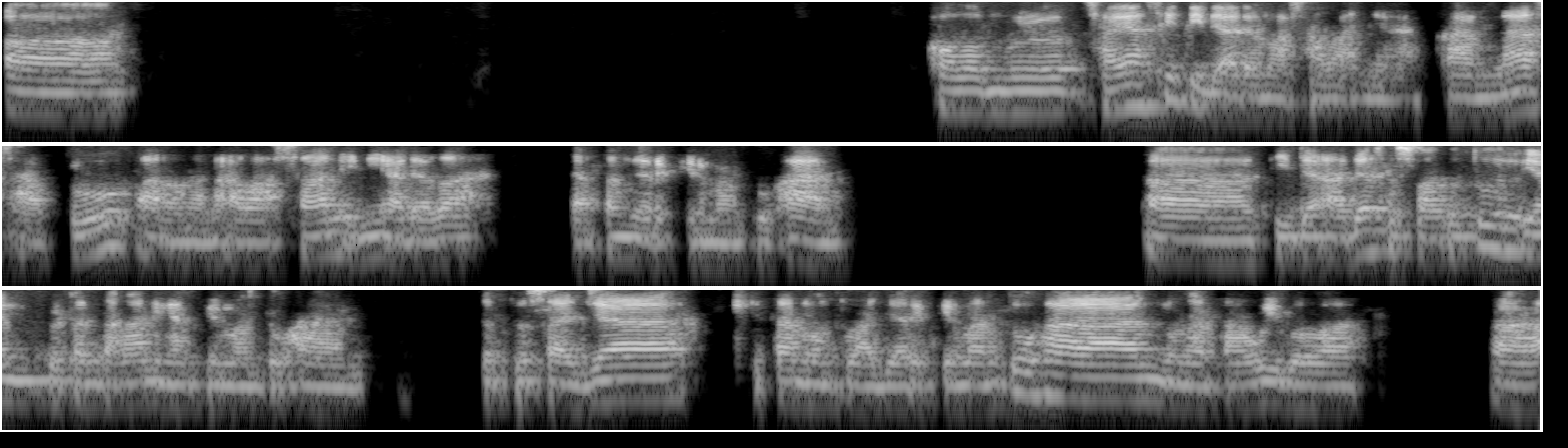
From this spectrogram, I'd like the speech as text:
uh, kalau menurut saya sih tidak ada masalahnya karena satu alasan ini adalah datang dari firman Tuhan. Uh, tidak ada sesuatu tuh yang bertentangan dengan firman Tuhan. Tentu saja kita mempelajari firman Tuhan, mengetahui bahwa uh,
